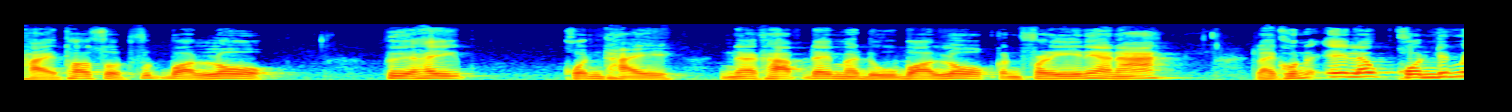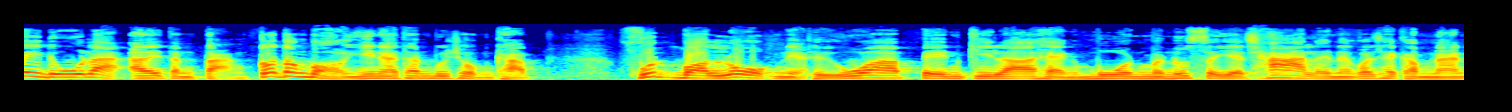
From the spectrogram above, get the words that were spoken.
ถ่ายทอดสดฟุตบอลโลก เพื่อให้คนไทยนะครับได้มาดูบอลโลกกันฟรีเนี่ยนะ หลายคนเอ๊ะแล้วคนที่ไม่ดูล่ะอะไรต่างๆ ก็ต้องบอกอย่างนี้นะท่านผู้ชมครับ ฟุตบอลโลกเนี่ยถือว่าเป็นกีฬาแห่งมวลมนุษยชาติเลยนะก็ใช้คำนั้น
